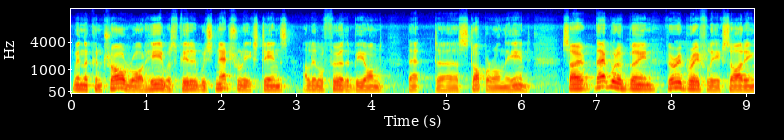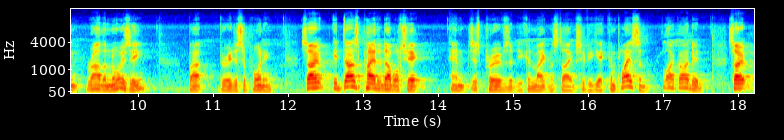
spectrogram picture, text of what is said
when the control rod here was fitted, which naturally extends a little further beyond that uh, stopper on the end. So that would have been very briefly exciting, rather noisy, but very disappointing. So it does pay to double check and just proves that you can make mistakes if you get complacent, like I did. So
